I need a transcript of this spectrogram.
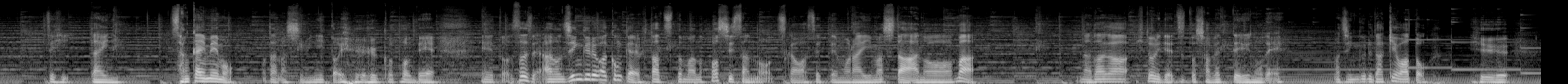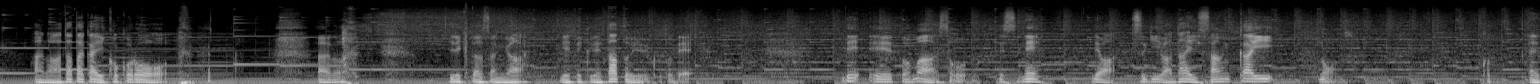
ぜひ第2 3回目もお楽しみにということで、えっ、と、そうですね、あの、ジングルは今回2つともあの、ホッシーさんの使わせてもらいました。あの、まあ、灘が一人でずっと喋っているので、まあ、ジングルだけはという、あの、温かい心を、あの、ディレクターさんが入れてくれたということで、で、えっ、と、まあ、そうですね。では、次は第3回の、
